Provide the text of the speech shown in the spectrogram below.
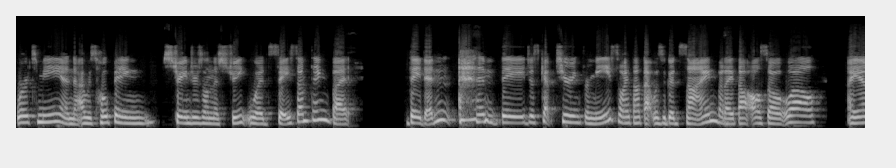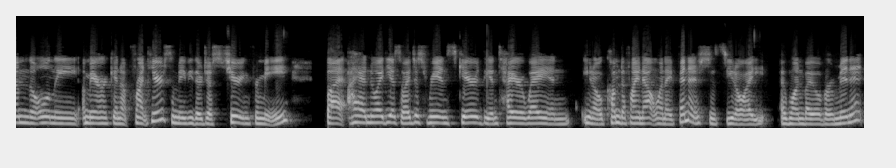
were to me. And I was hoping strangers on the street would say something, but they didn't. And they just kept cheering for me. So I thought that was a good sign. But I thought also, well, I am the only American up front here, so maybe they're just cheering for me. But I had no idea, so I just ran scared the entire way. And you know, come to find out when I finished, it's you know, I I won by over a minute,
